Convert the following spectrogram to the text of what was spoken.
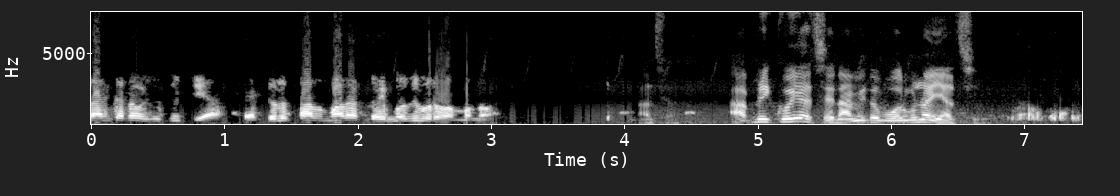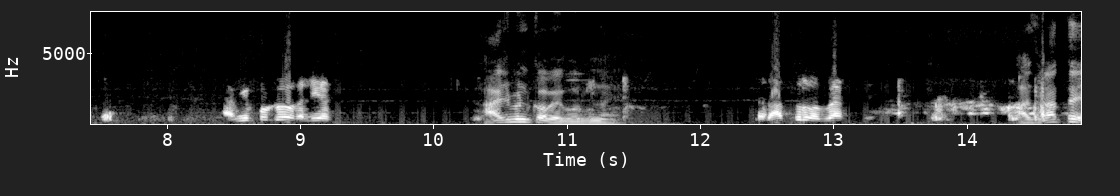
লাইন কাটা হয়েছে দুইটা। একটা হলো সালমার একটা মজিবুর রহমান আচ্ছা আপনি কই আছেন? আমি তো বরগুনায় আছি। আমি পটুয়াখালী আছি। আসবেন কবে বরগুনায়? রাত্র হবে আসছে আজ রাতে?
